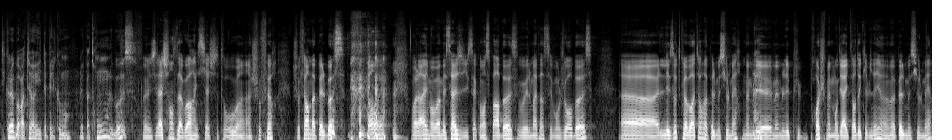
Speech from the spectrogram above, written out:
Tes collaborateurs, ils t'appellent comment? Le patron, le boss? Euh, J'ai la chance d'avoir ici à Châteauroux un, chauffeur. Le chauffeur m'appelle boss tout le temps. Ouais. voilà, il m'envoie un message, il dit que ça commence par boss, ou le matin c'est bonjour boss. Euh, les autres collaborateurs m'appellent Monsieur le maire, même, les, même les plus proches, même mon directeur de cabinet euh, m'appelle Monsieur le maire.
